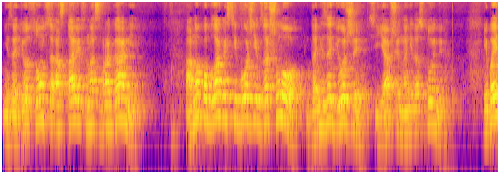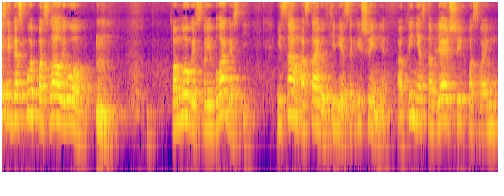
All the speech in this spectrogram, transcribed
не зайдет солнце, оставив нас врагами. Оно по благости Божьей взошло, да не зайдет же, сиявший на недостойных. Ибо если Господь послал его по многой своей благости и сам оставил тебе согрешения, а ты не оставляешь их, по своему,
